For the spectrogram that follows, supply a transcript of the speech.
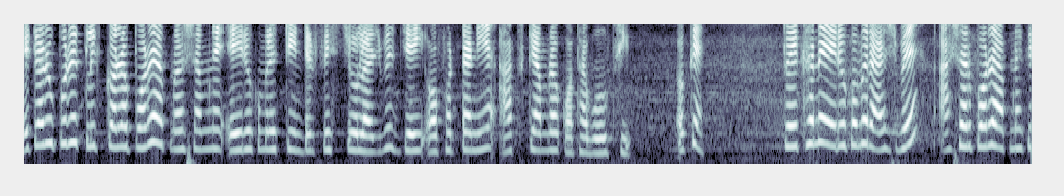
এটার উপরে ক্লিক করার পরে আপনার সামনে এই রকমের একটি ইন্টারফেস চলে আসবে, যেই অফারটা নিয়ে আজকে আমরা কথা বলছি। ওকে তো এখানে এরকমের আসবে। আসার পরে আপনাকে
